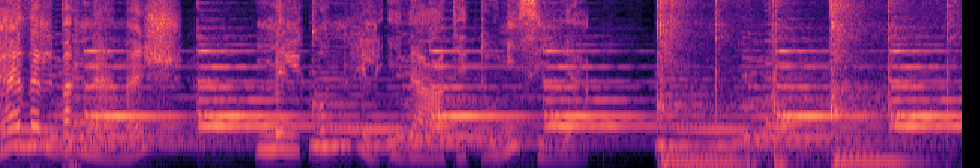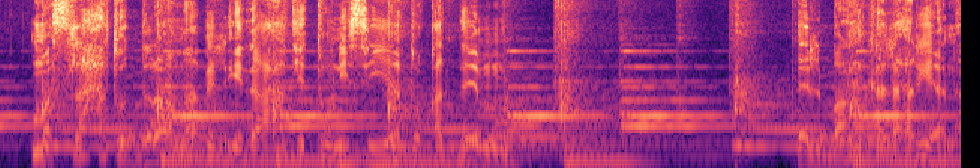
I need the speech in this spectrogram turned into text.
هذا البرنامج ملك للإذاعة التونسية. مصلحة الدراما بالإذاعة التونسية تقدم البنكة العريانة.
